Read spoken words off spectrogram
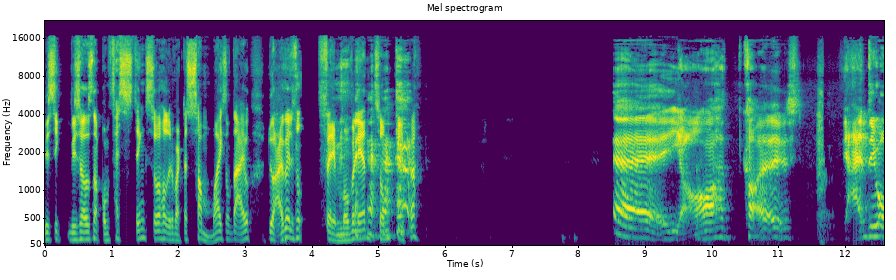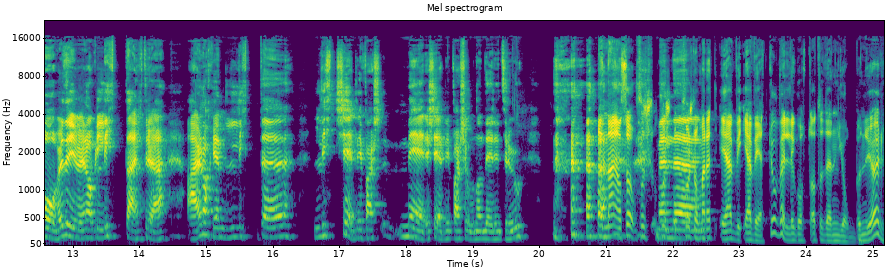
Hvis, vi hadde snakket om festing, så hadde det vært det samme. Ikke? Det er jo, du er jo veldig sånn fremoverlent som type. Eh, ja ka, eh, ja, Du overdriver nok litt der, tror jeg. Jeg er nok en litt, uh, litt kjedelig pers mer kjedelig person enn det du tror. Nei, altså, forstå, Men, forstå, forstå eh, meg rett. Jeg, jeg vet jo veldig godt at den jobben du gjør,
